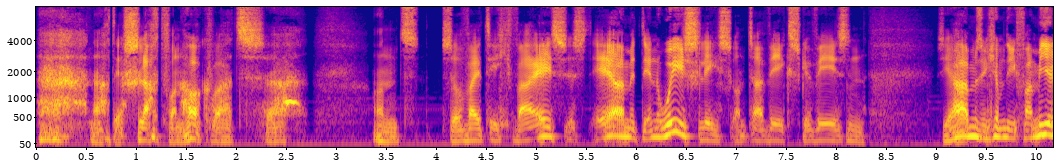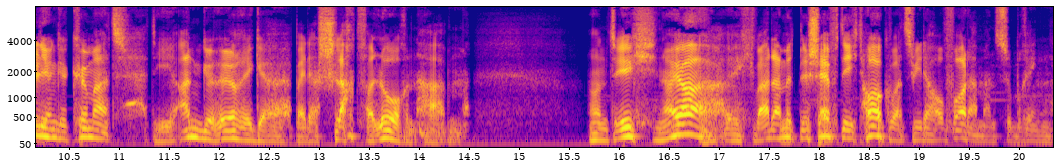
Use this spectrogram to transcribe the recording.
Nach der Schlacht von Hogwarts. Und soweit ich weiß, ist er mit den Weasleys unterwegs gewesen. Sie haben sich um die Familien gekümmert, die Angehörige bei der Schlacht verloren haben. Und ich, naja, ich war damit beschäftigt, Hogwarts wieder auf Vordermann zu bringen.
